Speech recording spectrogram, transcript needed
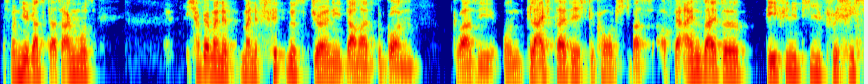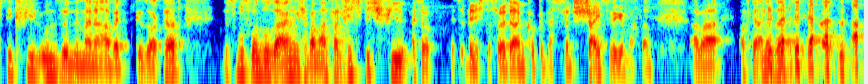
Was man hier ganz klar sagen muss, ich habe ja meine, meine Fitness-Journey damals begonnen, quasi, und gleichzeitig gecoacht, was auf der einen Seite definitiv für richtig viel Unsinn in meiner Arbeit gesorgt hat das muss man so sagen. Ich habe am Anfang richtig viel, also jetzt, wenn ich das heute angucke, was für ein Scheiß wir gemacht haben. Aber auf der anderen Seite. ja,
